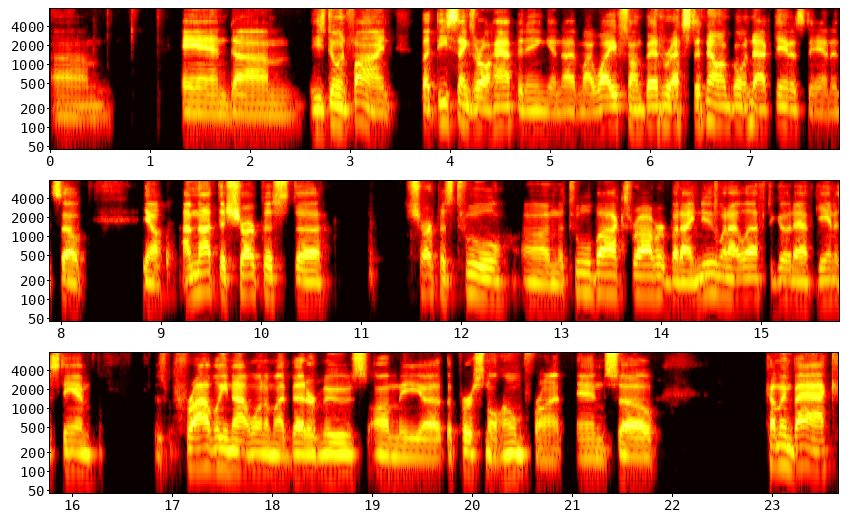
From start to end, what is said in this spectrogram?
um, and um, he's doing fine. But these things are all happening, and I, my wife's on bed rest, and now I'm going to Afghanistan, and so you know i'm not the sharpest uh, sharpest tool on the toolbox, Robert, but I knew when I left to go to Afghanistan was probably not one of my better moves on the uh, the personal home front. And so coming back,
